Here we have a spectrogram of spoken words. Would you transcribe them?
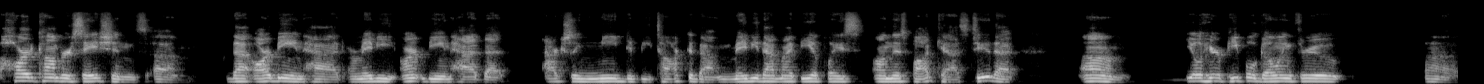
hard conversations um, that are being had, or maybe aren't being had that actually need to be talked about, and maybe that might be a place on this podcast too that um, you'll hear people going through uh,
